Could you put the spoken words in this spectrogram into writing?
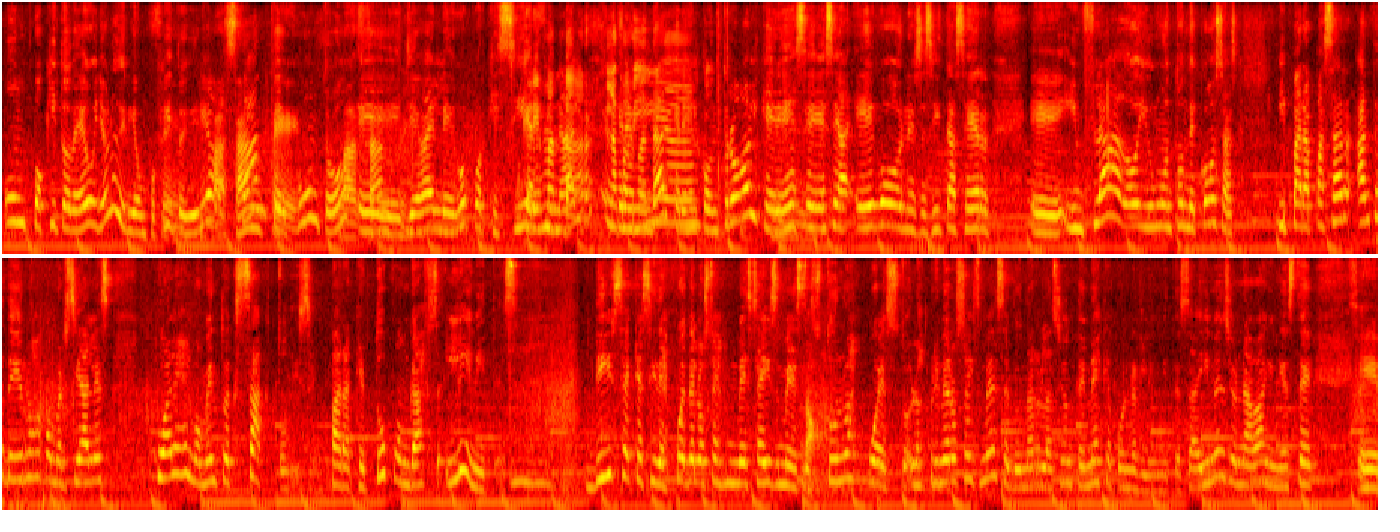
un poquito de ego, yo no diría un poquito, Sí, yo diría bastante, bastante, punto, bastante. eh, lleva el ego porque sí, ¿Querés al final, mandar en la querés familia? mandar, querés el control, que ese, ese ego necesita ser eh, inflado y un montón de cosas. Y para pasar, antes de irnos a comerciales, ¿cuál es el momento exacto, dicen, para que tú pongas límites? Dice que si después de los seis, me- seis meses tú no has puesto, los primeros seis meses de una relación tenés que poner límites. Ahí mencionaban en este eh,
